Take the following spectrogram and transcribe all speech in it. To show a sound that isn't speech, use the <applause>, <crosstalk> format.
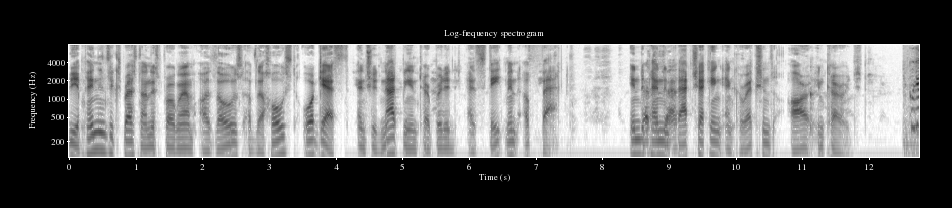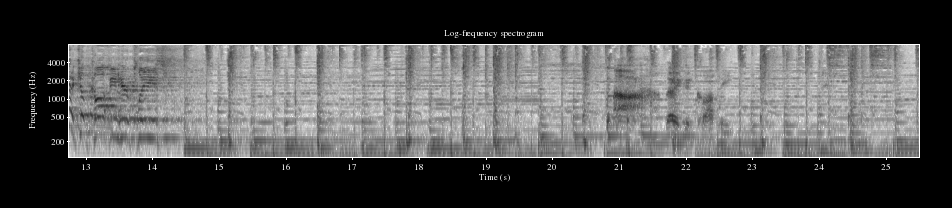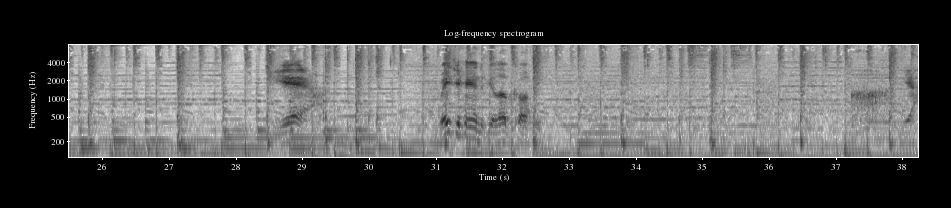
The opinions expressed on this program are those of the host or guest and should not be interpreted as statement of fact. Independent fact. fact checking and corrections are encouraged. Can we get a cup of coffee in here, please? Ah, very good coffee. Yeah. Raise your hand if you love coffee. Ah, yeah.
